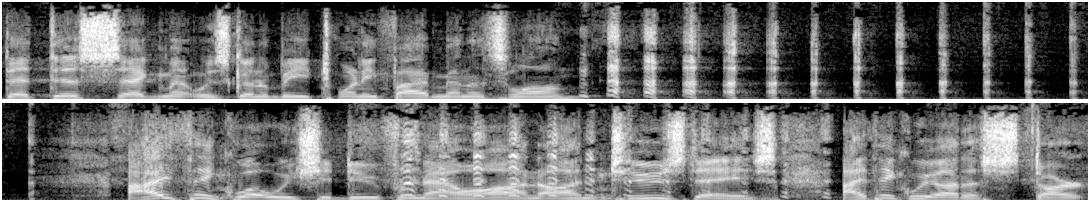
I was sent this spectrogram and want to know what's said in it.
that this segment was going to be 25 minutes long? I think what we should do from now on, on Tuesdays, I think we ought to start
